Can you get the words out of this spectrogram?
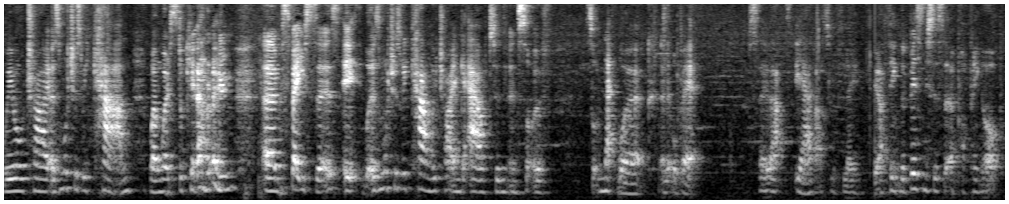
We all try as much as we can when we're stuck in our own um, spaces. It, as much as we can, we try and get out and, and sort of sort of network a little bit. So that's, yeah, that's lovely. I think the businesses that are popping up,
